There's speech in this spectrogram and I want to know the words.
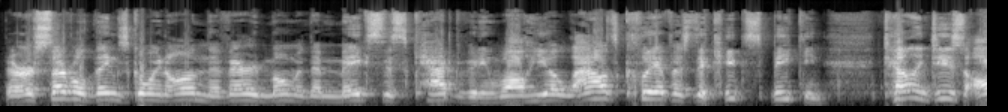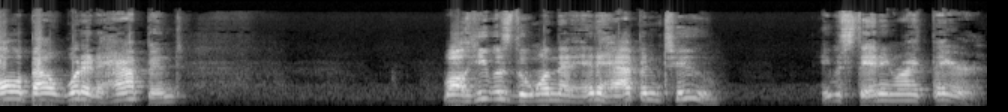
There are several things going on in the very moment that makes this captivating. While he allows Cleophas to keep speaking, telling Jesus all about what had happened, while he was the one that had happened to. He was standing right there.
